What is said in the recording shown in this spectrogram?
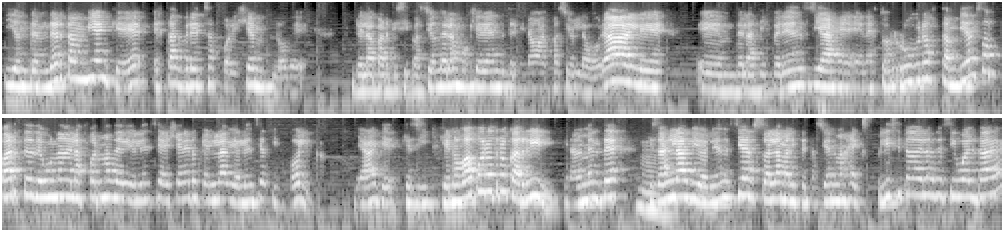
y entender también que estas brechas, por ejemplo, de, de la participación de las mujeres en determinados espacios laborales, em, de las diferencias en, en, estos rubros, también son parte de una de las formas de violencia de género, que es la violencia simbólica. Que, que, sí, que no va por otro carril. Finalmente, mm. quizás las violencias son la manifestación más explícita de las desigualdades,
